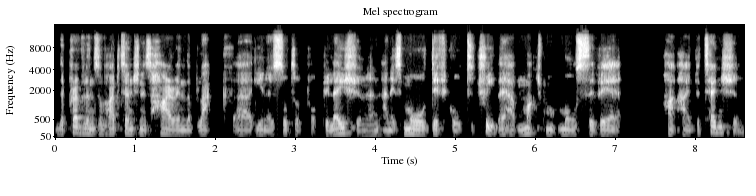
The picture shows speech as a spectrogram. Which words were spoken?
the prevalence of hypertension is higher in the black, you know, sort of population, and, and it's more difficult to treat. They have much more severe hypertension.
